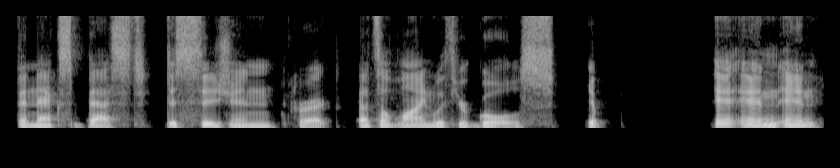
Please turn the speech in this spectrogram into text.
the next best decision Correct. that's aligned with your goals. And and, and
